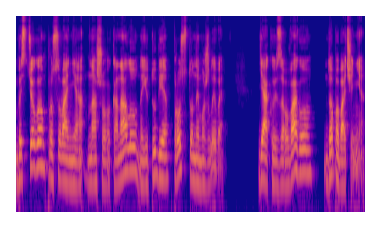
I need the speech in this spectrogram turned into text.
Без цього просування нашого каналу на Ютубі просто неможливе. Дякую за увагу. До побачення.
